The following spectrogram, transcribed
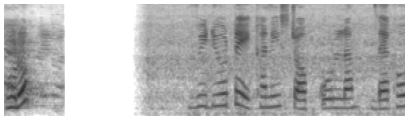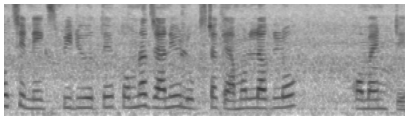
ঘোরো। ভিডিওটা এখানেই স্টপ করলাম। দেখা হচ্ছে নেক্সট ভিডিওতে তোমরা জানিও লুকসটা কেমন লাগল কমেন্টে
